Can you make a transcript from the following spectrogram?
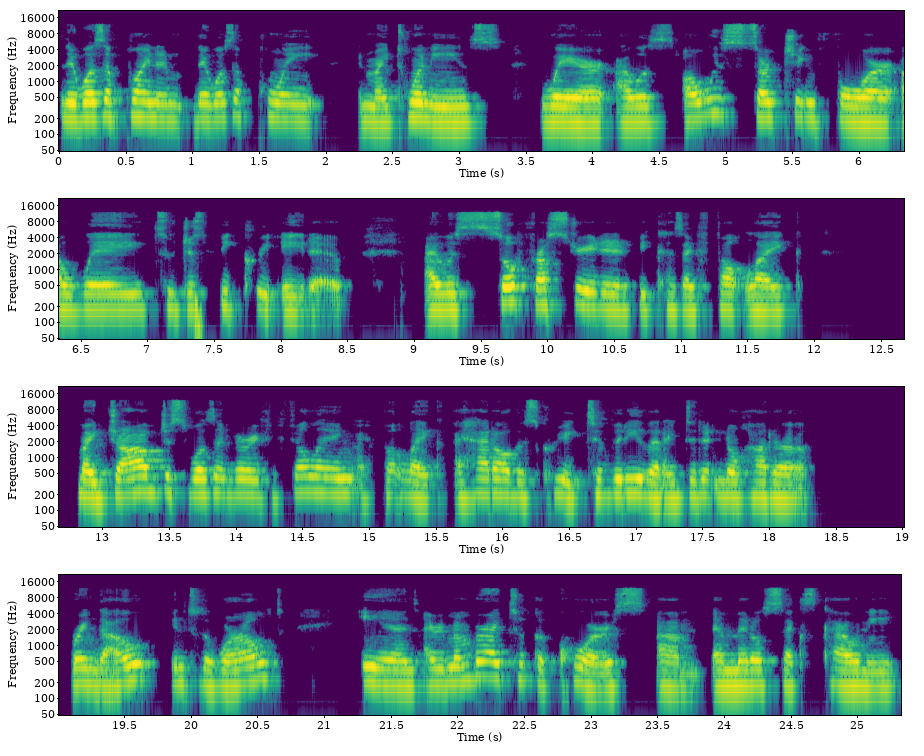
there was a point in there was a point in my 20s where I was always searching for a way to just be creative. I was so frustrated because I felt like my job just wasn't very fulfilling. I felt like I had all this creativity that I didn't know how to bring out into the world. And I remember I took a course um, at Middlesex County,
